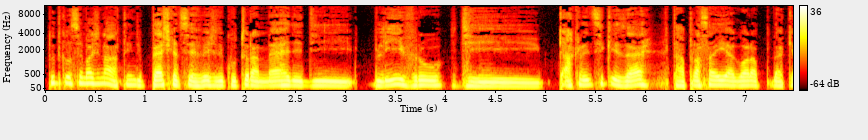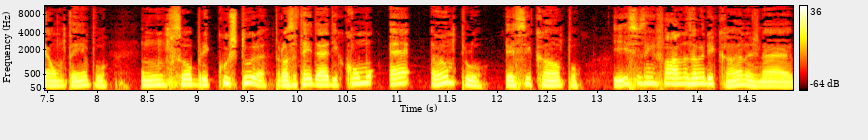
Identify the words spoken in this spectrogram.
tudo que você imaginar. Tem de pesca de cerveja, de cultura nerd, de livro, de. Acredite se quiser, tá para sair agora, daqui a um tempo, um sobre costura. Pra você ter ideia de como é amplo esse campo. Isso sem falar nos americanos, né?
